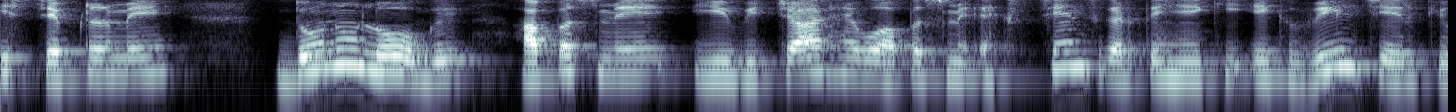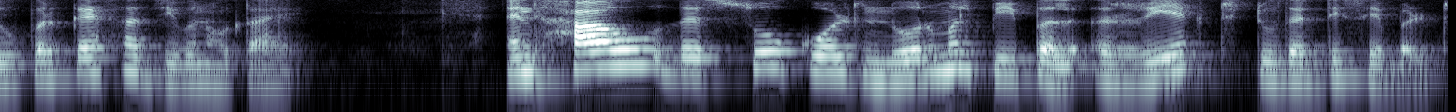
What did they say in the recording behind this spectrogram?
इस चैप्टर में दोनों लोग आपस में ये विचार हैं, वो आपस में एक्सचेंज करते हैं कि एक व्हील चेयर के ऊपर कैसा जीवन होता है। And how the so called normal people react to the disabled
